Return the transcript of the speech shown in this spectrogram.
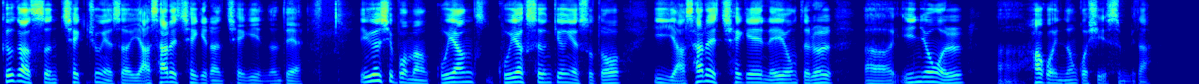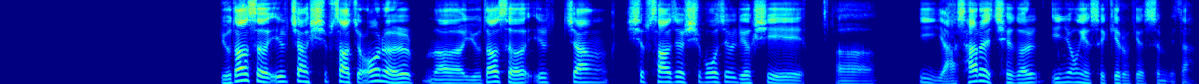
그가 쓴 책 중에서 야살의 책이라는 책이 있는데 이것이 보면 구약 구약 성경에서도 이 야살의 책의 내용들을 어 인용을 어 하고 있는 곳이 있습니다. 유다서 1장 14절 오늘 어 유다서 1장 14절 15절 역시 어 이 야살의 책을 인용해서 기록했습니다.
